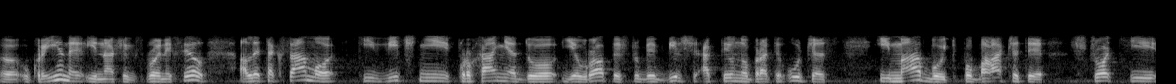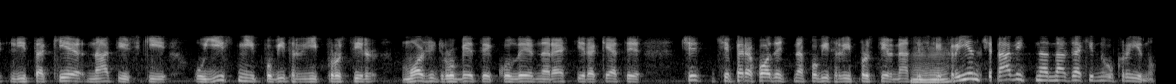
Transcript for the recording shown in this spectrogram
е, України і наших збройних сил, але так само ті вічні прохання до Європи, щоб більш активно брати участь, і, мабуть, побачити, що ці літаки натівські у їхній повітряній простір можуть робити, коли нарешті ракети чи, чи переходить на повітряний простір натівських Мгм. країн, чи навіть на, на західну Україну.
